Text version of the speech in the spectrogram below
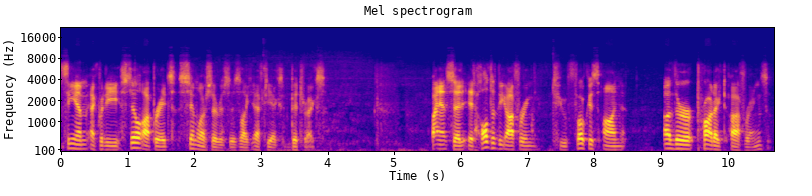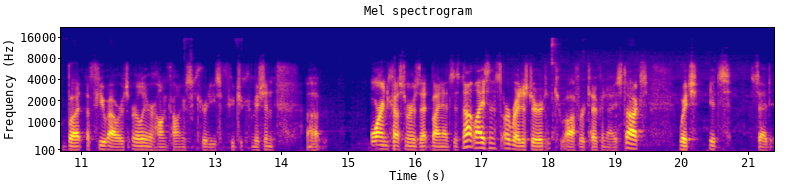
CM Equity still operates similar services like FTX and Bittrex. Binance said it halted the offering to focus on other product offerings, but a few hours earlier, Hong Kong Securities Future Commission uh, warned customers that Binance is not licensed or registered to offer tokenized stocks, which it's said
